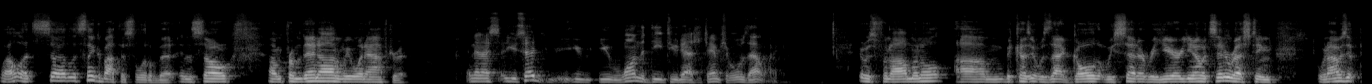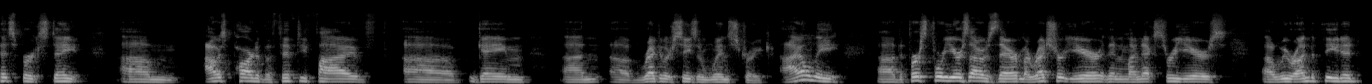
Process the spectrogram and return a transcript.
well, let's uh, let's think about this a little bit. And so um, from then on, we went after it. And then I, you said you you won the D2 national championship. What was that like? It was phenomenal um, because it was that goal that we set every year. You know, it's interesting when I was at Pittsburg State, um, I was part of a 55 uh, game uh, uh, regular season win streak. I only uh, the first four years I was there, my redshirt year, and then my next three years, uh, we were undefeated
